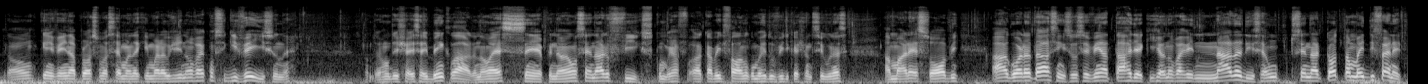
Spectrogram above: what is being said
Então, quem vem na próxima semana aqui em Maragogi não vai conseguir ver isso, né? Então, vamos deixar isso aí bem claro. Não é sempre, não é um cenário fixo. Como eu já acabei de falar no começo do vídeo, questão de segurança, a maré sobe. Agora tá assim, se você vem à tarde aqui, já não vai ver nada disso. É um cenário totalmente diferente.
